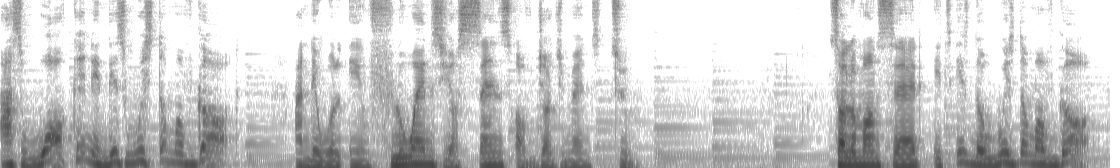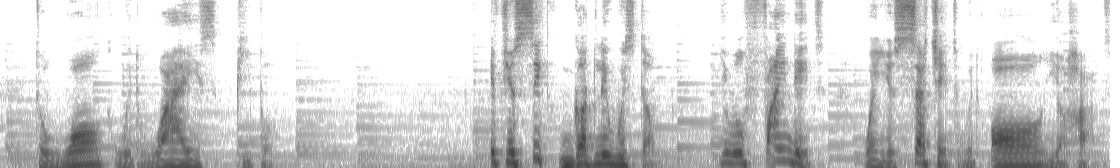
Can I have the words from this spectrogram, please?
as walking in this wisdom of God, and they will influence your sense of judgment too. Solomon said, It is the wisdom of God to walk with wise people. If you seek godly wisdom, you will find it when you search it with all your heart.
